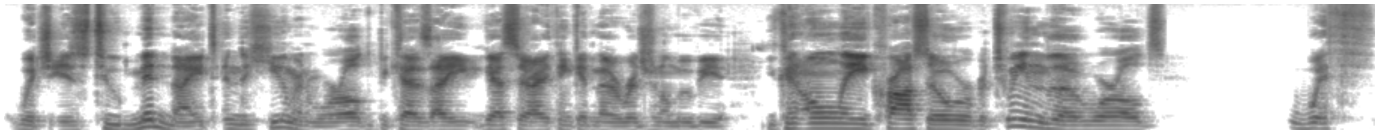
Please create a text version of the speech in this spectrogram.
which is to midnight in the human world. Because I guess I think in the original movie you can only cross over between the worlds with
